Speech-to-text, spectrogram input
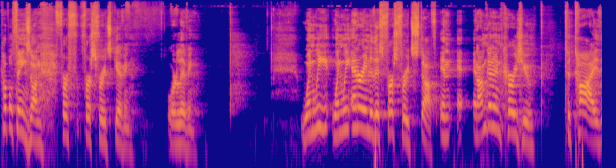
A couple things on first, first fruits giving or living. When we, when we enter into this first fruit stuff, and, and I'm going to encourage you to tithe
